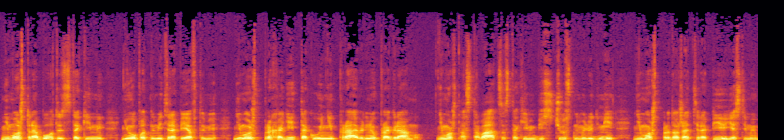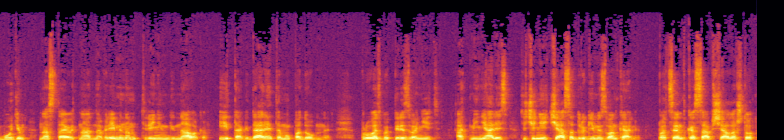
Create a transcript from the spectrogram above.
не может работать с такими неопытными терапевтами, не может проходить такую неправильную программу, не может оставаться с такими бесчувственными людьми, не может продолжать терапию, если мы будем настаивать на одновременном тренинге навыков и так далее и тому подобное. Просьбы перезвонить отменялись в течение часа другими звонками. Пациентка сообщала, что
